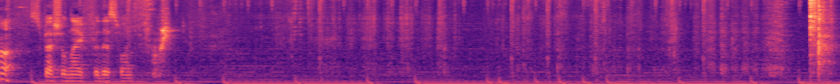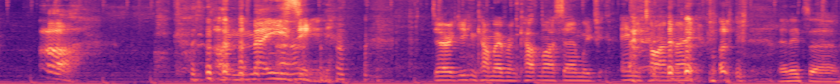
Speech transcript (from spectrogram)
Oh, Special knife for this one. amazing. Derek, you can come over and cut my sandwich anytime, mate. Buddy, Anytime.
